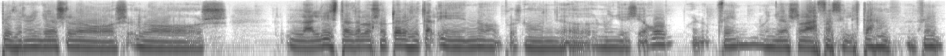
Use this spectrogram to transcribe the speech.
pidieron ellos los los la lista de los autores y tal y no pues no no, llegó bueno en fin no ellos la facilitaron en fin.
